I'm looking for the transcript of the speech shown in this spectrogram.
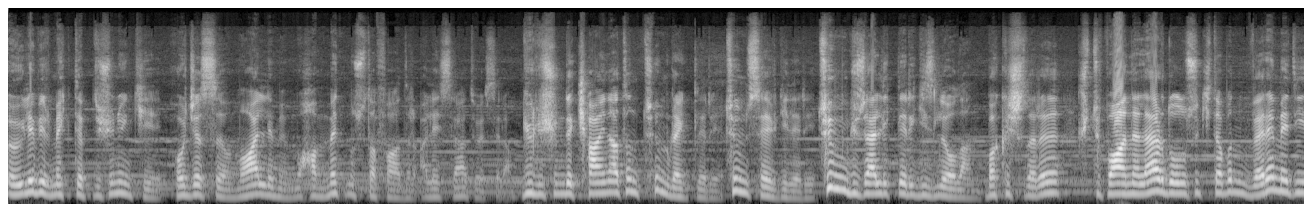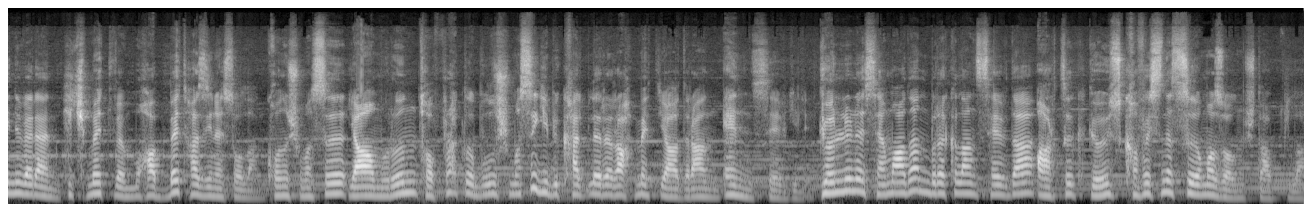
Öyle bir mektep düşünün ki hocası, muallimi Muhammed Mustafa'dır aleyhissalatü vesselam. Gülüşünde kainatın tüm renkleri, tüm sevgileri, tüm güzellikleri gizli olan bakışları kütüphaneler dolusu kitabın veremediğini veren hikmet ve muhabbet hazinesi olan konuşması yağmurun toprakla buluşması gibi kalplere rahmet yağdıran en sevgili. Gönlüne semadan bırakılan sevda artık göğüs kafesine sığmaz olmuştu Abdullah.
